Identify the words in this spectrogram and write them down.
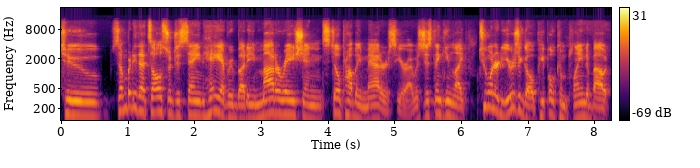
to somebody that's also just saying hey everybody moderation still probably matters here. I was just thinking like 200 years ago people complained about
